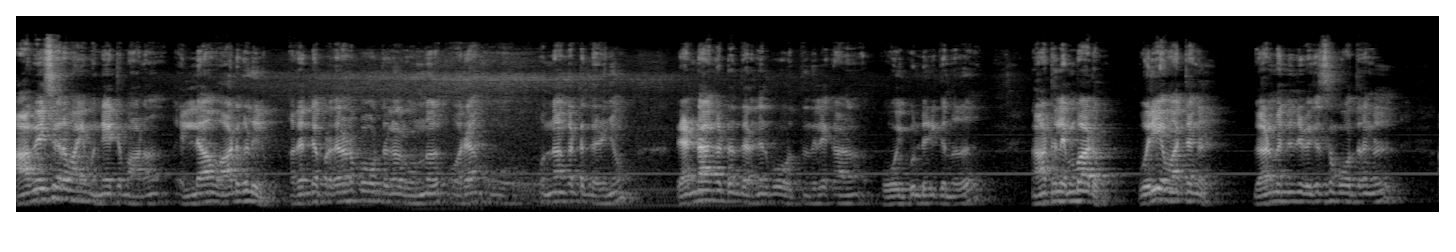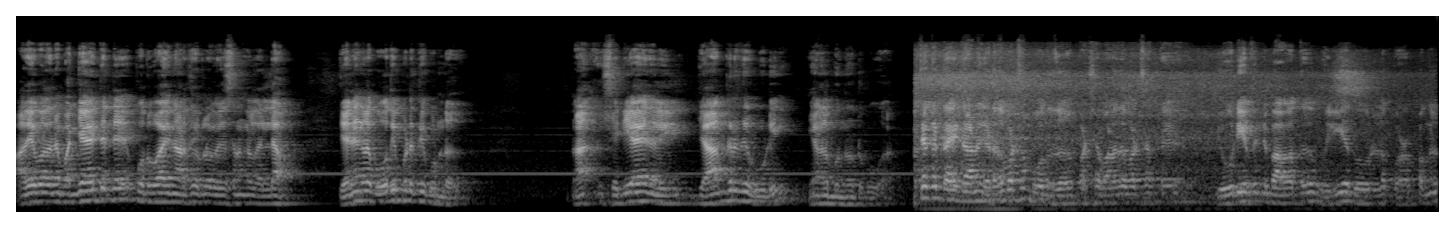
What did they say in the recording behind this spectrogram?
ആവേശകരമായ മുന്നേറ്റമാണ്. എല്ലാ വാർഡുകളിലും അതിന്റെ പ്രചരണ പ്രവർത്തനങ്ങൾ ഒന്ന് ഒരാ ഒന്നാം ഘട്ടം കഴിഞ്ഞു. രണ്ടാം ഘട്ടം തെരഞ്ഞെടുപ്പ് പ്രവർത്തനത്തിലേക്കാണ് പോയിക്കൊണ്ടിരിക്കുന്നത്. നാട്ടിലെമ്പാടും വലിയ മാറ്റങ്ങൾ ഗവൺമെന്റിന്റെ വികസന പ്രവർത്തനങ്ങൾ അതേപോലെ തന്നെ പഞ്ചായത്തിന്റെ പൊതുവായി നടത്തിയിട്ടുള്ള വികസനങ്ങളെല്ലാം ജനങ്ങളെ ബോധ്യപ്പെടുത്തിക്കൊണ്ട് ശരിയായ നിലയിൽ ജാഗ്രത കൂടി ഞങ്ങൾ മുന്നോട്ട് പോവുക ഒറ്റക്കെട്ടായിട്ടാണ് ഇടതുപക്ഷം പോകുന്നത്. പക്ഷേ വലതുപക്ഷത്തെ യു ഡി എഫിന്റെ ഭാഗത്ത് വലിയ തോതിലുള്ള കുഴപ്പങ്ങൾ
